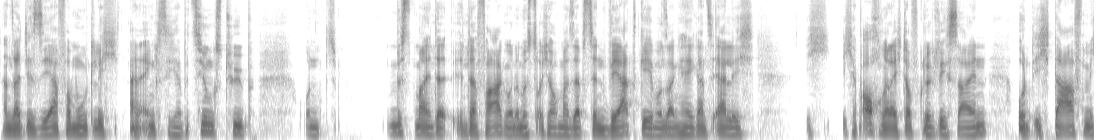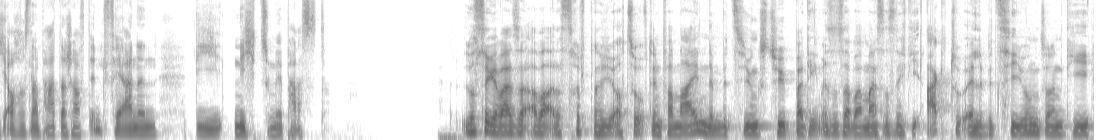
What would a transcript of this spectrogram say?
dann seid ihr sehr vermutlich ein ängstlicher Beziehungstyp und müsst mal hinter, hinterfragen oder müsst euch auch mal selbst den Wert geben und sagen, hey, ganz ehrlich, ich, ich habe auch ein Recht auf glücklich sein und ich darf mich auch aus einer Partnerschaft entfernen, die nicht zu mir passt. Lustigerweise aber, das trifft natürlich auch zu auf den vermeidenden Beziehungstyp, bei dem ist es aber meistens nicht die aktuelle Beziehung, sondern die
